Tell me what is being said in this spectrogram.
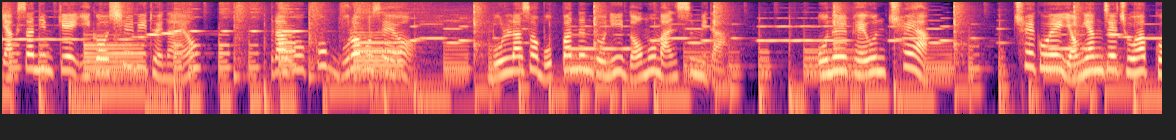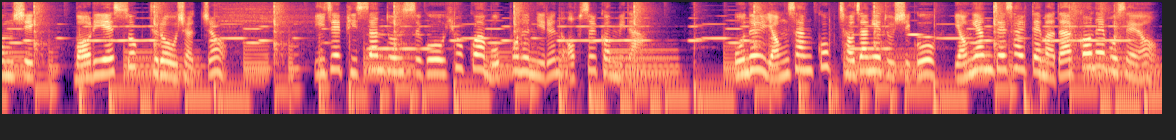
약사님께 이거 실비 되나요? 라고 꼭 물어보세요. 몰라서 못 받는 돈이 너무 많습니다. 오늘 배운 최악, 최고의 영양제 조합 공식 머리에 쏙 들어오셨죠? 이제 비싼 돈 쓰고 효과 못 보는 일은 없을 겁니다. 오늘 영상 꼭 저장해 두시고 영양제 살 때마다 꺼내 보세요.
